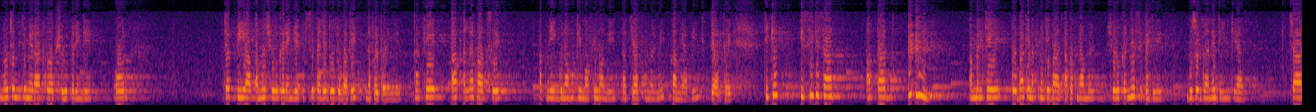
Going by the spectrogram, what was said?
نو چندی جمعرات کو آپ شروع کریں گے اور جب بھی آپ عمل شروع کریں گے، اس سے پہلے دو توبہ کے نفل پڑیں گے۔ تاکہ آپ اللہ پاک سے اپنی گناہوں کی معافی مانگیں، تاکہ آپ عمل میں کامیابی اختیار کریں۔ ٹھیک ہے؟ اسی کے ساتھ آپ عمل کے، توبہ کے نفلوں کے بعد آپ اپنا عمل شروع کرنے سے پہلے بزرگان دین کے آپ چار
